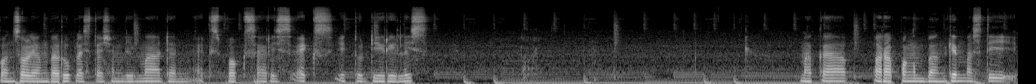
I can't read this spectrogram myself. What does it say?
konsol yang baru PlayStation 5 dan Xbox Series X itu dirilis. Maka para pengembang game pasti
